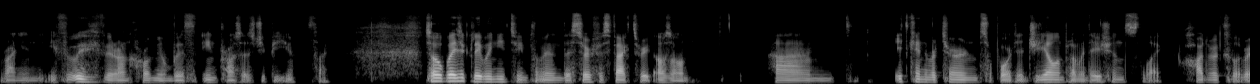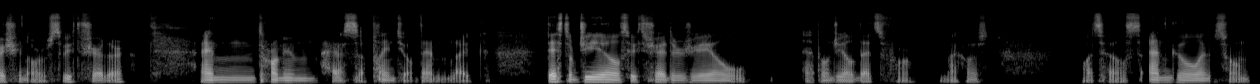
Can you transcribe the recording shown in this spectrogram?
running, if, if we run Chromium with in-process GPU flag. So basically we need to implement the Surface Factory Ozone and it can return supported GL implementations like hardware acceleration or Swift shader. And Chromium has plenty of them like desktop GL, Swift shader GL, Apple GL, that's for macOS. What else? Angle and so on.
